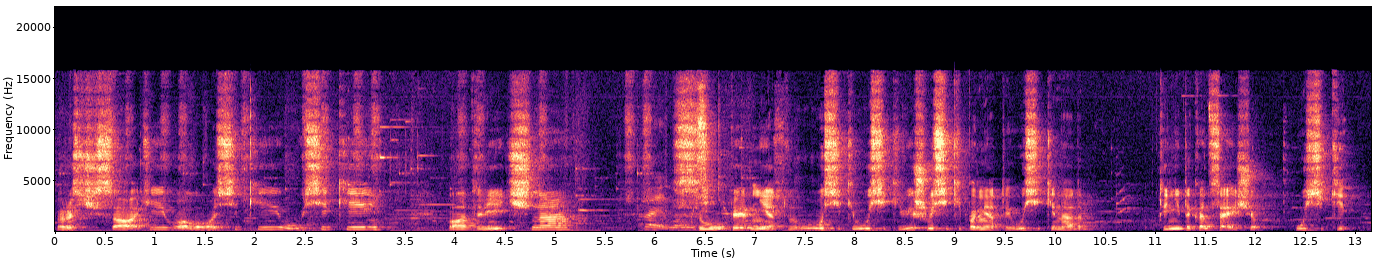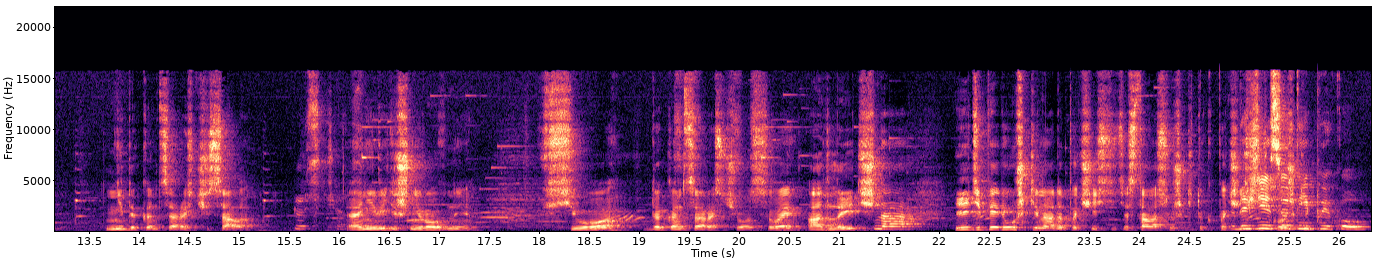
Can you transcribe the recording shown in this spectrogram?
Расчесать ей волосики, усики. Отлично. Волосики. Супер. Нет, ну, усики, усики. Видишь, усики помятые. Усики надо. Ты не до конца еще усики не до конца расчесала. Сейчас. Они, видишь, неровные. Все, до конца расчесывай. Отлично. И теперь ушки надо почистить. Осталось ушки только Подожди, почистить. кошке. смотри, прикол.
